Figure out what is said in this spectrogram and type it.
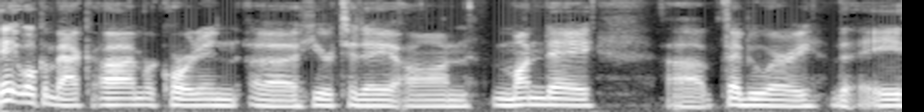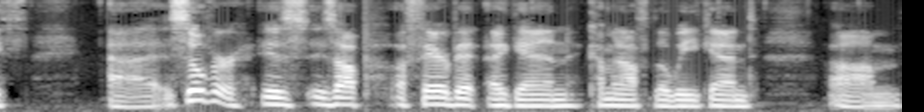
Hey, welcome back. I'm recording uh, here today on Monday, uh, February the 8th. Uh, silver is is up a fair bit again, coming off the weekend. Um,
